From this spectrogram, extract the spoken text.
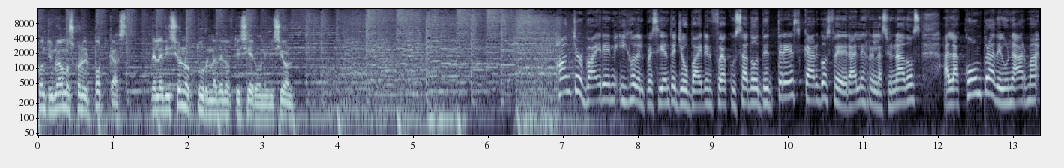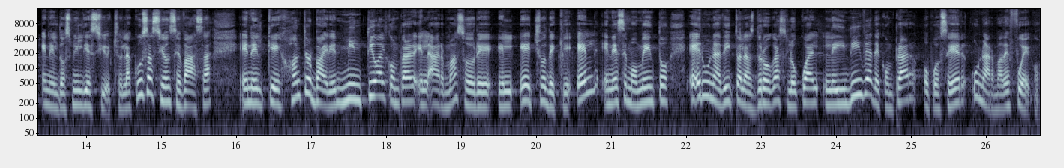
Continuamos con el podcast de la edición nocturna de Noticiero Univisión. Hunter Biden, hijo del presidente Joe Biden, fue acusado de tres cargos federales relacionados a la compra de un arma en el 2018. La acusación se basa en el que Hunter Biden mintió al comprar el arma sobre el hecho de que él en ese momento era un adicto a las drogas, lo cual le inhibe de comprar o poseer un arma de fuego.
